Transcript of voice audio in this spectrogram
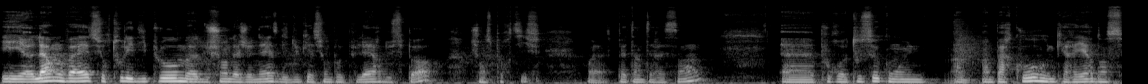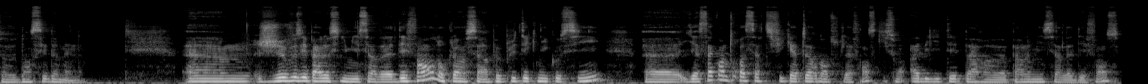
Et là, on va être sur tous les diplômes du champ de la jeunesse, d'éducation populaire, du sport, champ sportif. Voilà, ça peut être intéressant. Pour tous ceux qui ont une un, parcours, une carrière dans, ce, dans ces domaines. Euh, je vous ai parlé aussi du ministère de la Défense, donc là c'est un peu plus technique aussi. Euh, il y a 53 certificateurs dans toute la France qui sont habilités par, euh, par le ministère de la Défense,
